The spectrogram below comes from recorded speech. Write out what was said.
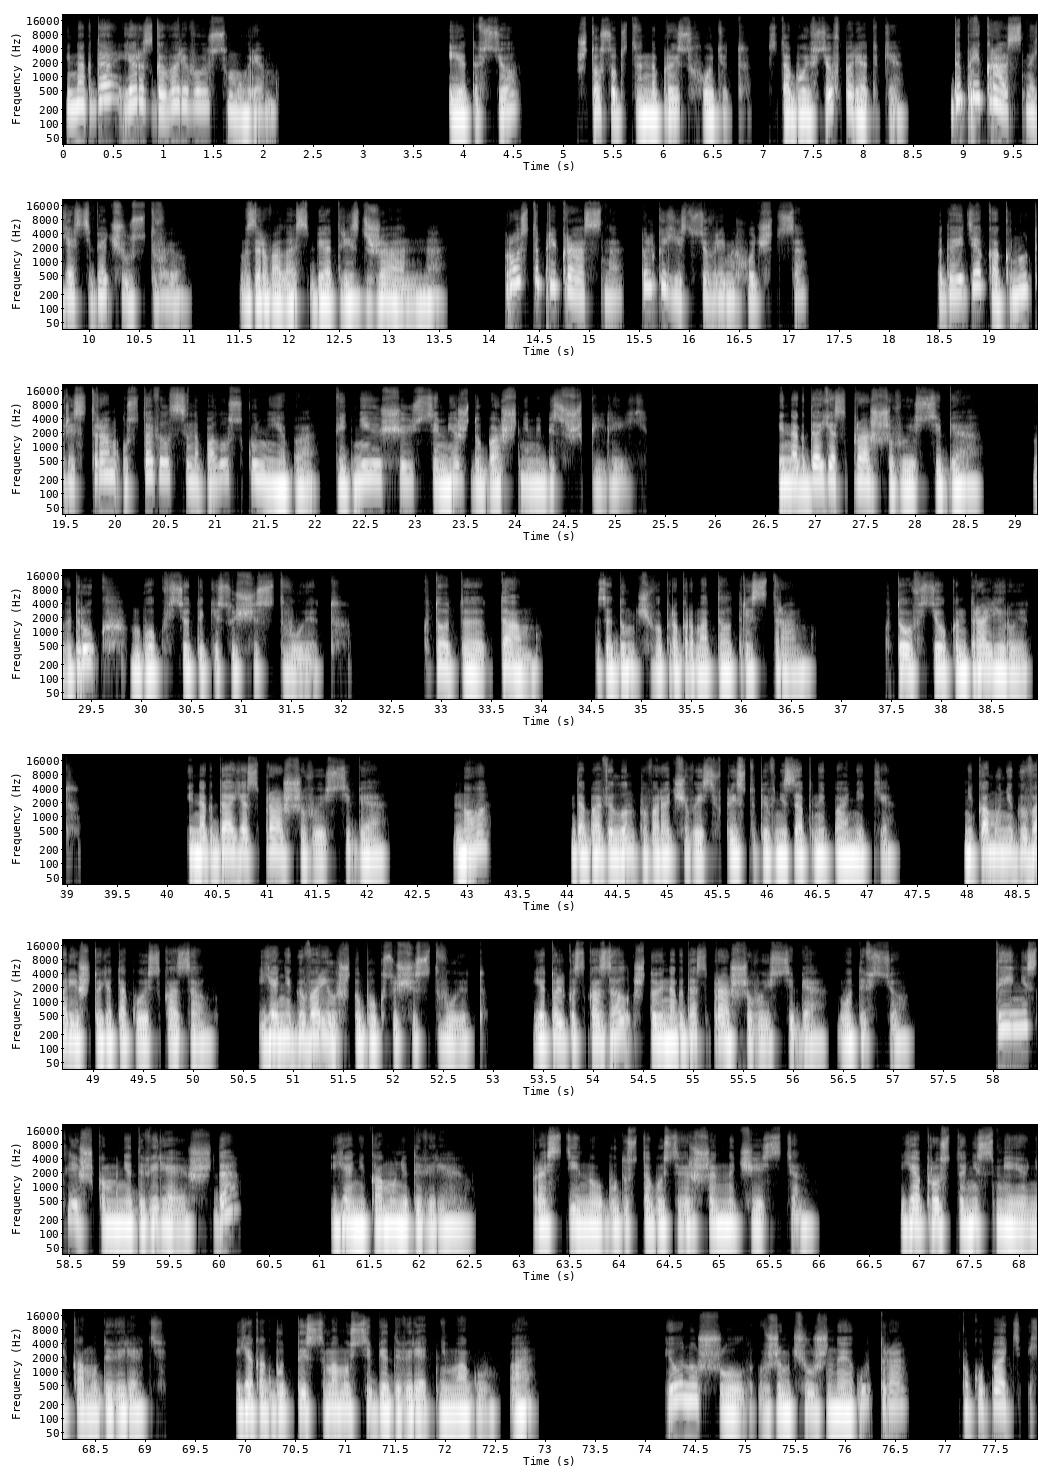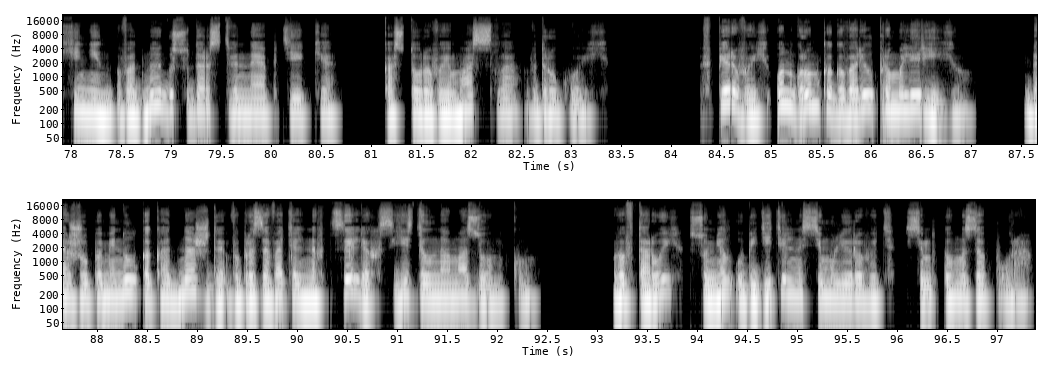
Иногда я разговариваю с морем. И это все? Что, собственно, происходит? С тобой все в порядке? Да прекрасно я себя чувствую, взорвалась Беатрис Джоанна. Просто прекрасно, только есть все время хочется. Подойдя к окну, Тристрам уставился на полоску неба, виднеющуюся между башнями без шпилей. Иногда я спрашиваю себя, вдруг Бог все-таки существует. Кто-то там, задумчиво пробормотал Тристрам. Кто все контролирует? Иногда я спрашиваю себя, но, добавил он, поворачиваясь в приступе внезапной паники, Никому не говори, что я такое сказал. Я не говорил, что Бог существует. Я только сказал, что иногда спрашиваю себя. Вот и все. Ты не слишком мне доверяешь, да? Я никому не доверяю. Прости, но буду с тобой совершенно честен. Я просто не смею никому доверять. Я как будто и самому себе доверять не могу, а? И он ушел в жемчужное утро покупать хинин в одной государственной аптеке, касторовое масло в другой. В первой он громко говорил про малярию. Даже упомянул, как однажды в образовательных целях съездил на Амазонку. Во второй сумел убедительно симулировать симптомы запора.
